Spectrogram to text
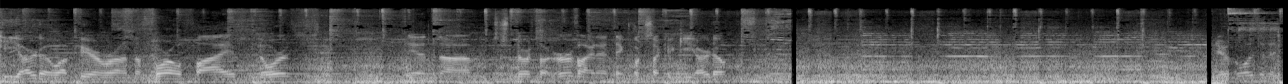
Gallardo up here. We're on the 405 north, in um, just north of Irvine, I think. Looks like a Gallardo. New, was it a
